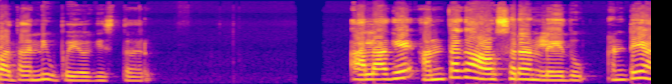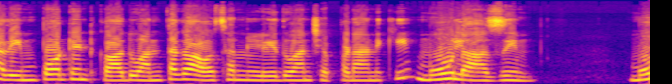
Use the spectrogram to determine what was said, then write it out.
పదాన్ని ఉపయోగిస్తారు. అలాగే అంతగా అవసరం లేదు. అంటే అది ఇంపార్టెంట్ కాదు అంతగా అవసరం లేదు అని చెప్పడానికి మూ లాజిమ్ మూ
